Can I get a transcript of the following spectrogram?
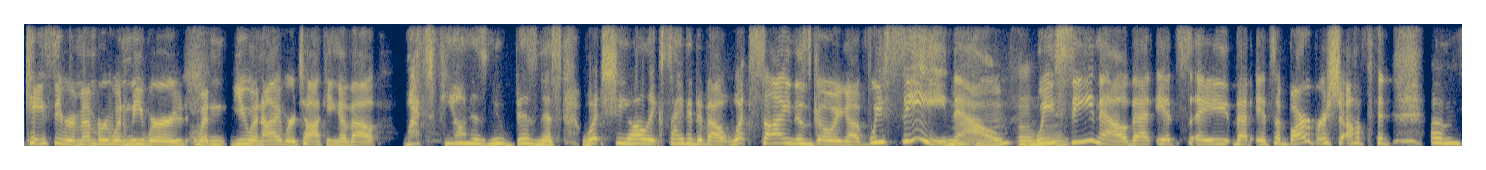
casey remember when we were when you and i were talking about what's fiona's new business what's she all excited about what sign is going up we see now Mhm. we Mhm. see now that it's a that it's a barber shop and um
